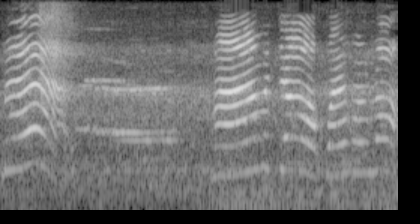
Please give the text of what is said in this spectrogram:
แม่หมามันจะออกไปข้างนอก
